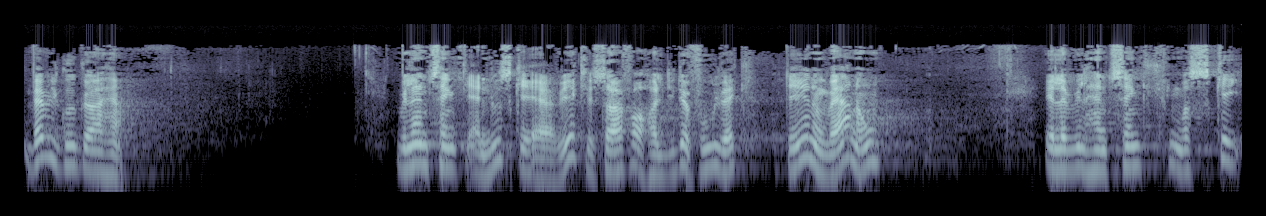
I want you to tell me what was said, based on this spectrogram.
Hvad vil Gud gøre her? Vil han tænke, ja, nu skal jeg virkelig sørge for at holde de der fugle væk? Det er nogle værre nogen. Eller vil han tænke, måske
